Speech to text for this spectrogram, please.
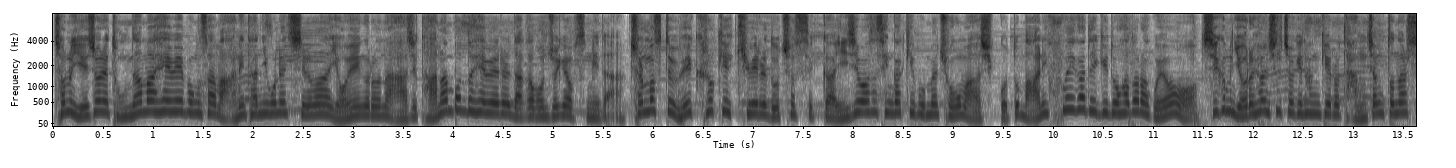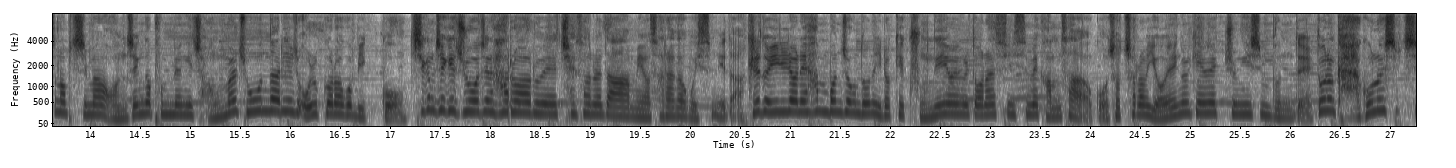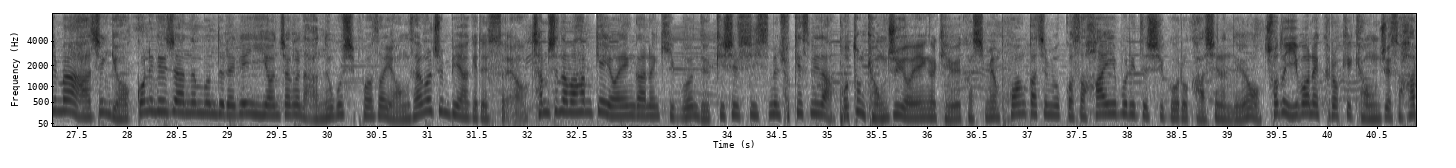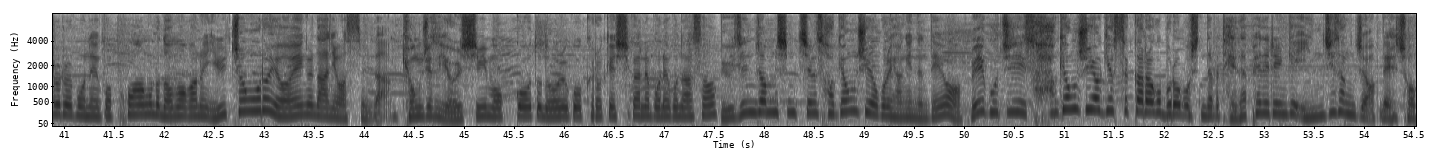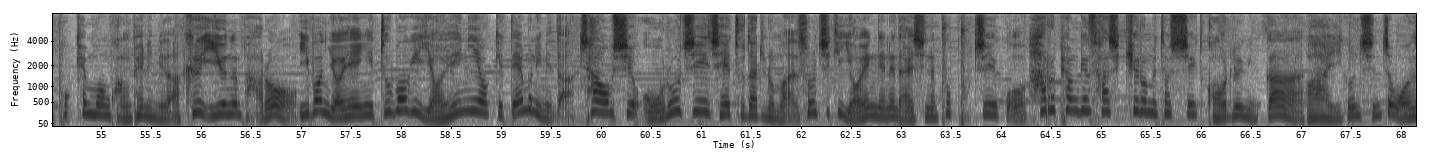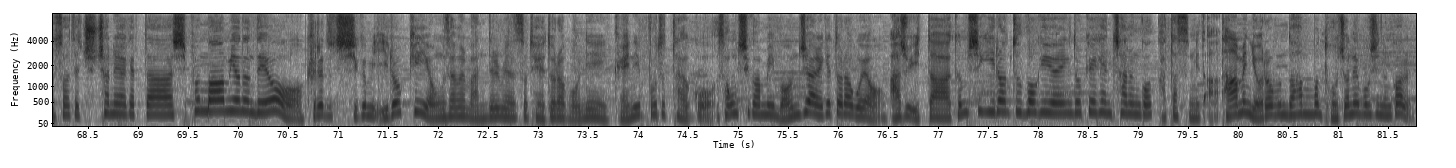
저는 예전에 동남아 해외 봉사 많이 다니곤 했지만 여행으로는 아직 단 한 번도 해외를 나가본 적이 없습니다. 젊었을 때 왜 그렇게 기회를 놓쳤을까 이제 와서 생각해보면 조금 아쉽고 또 많이 후회가 되기도 하더라고요. 지금은 여러 현실적인 한계로 당장 떠날 순 없지만 언젠가 분명히 정말 좋은 날이 올 거라고 믿고 지금 제게 주어진 하루하루에 최선을 다하며 살아가고 있습니다. 그래도 1년에 한 번 정도는 이렇게 국내 여행을 떠날 수 있음에 감사하고 저처럼 여행을 계획 중이신 분들 또는 가고는 싶지만 아직 여건이 되지 않는 분들에게 이 현장을 나 누고 싶어서 영상을 준비하게 됐어요. 잠시나마 함께 여행 가는 기분 느끼실 수 있으면 좋겠습니다. 보통 경주 여행을 계획하시면 포항까지 묶어서 하이브리드식으로 가시는데요. 저도 이번에 그렇게 경주에서 하루를 보내고 포항으로 넘어가는 일정으로 여행을 다녀왔습니다. 경주에서 열심히 먹고 또 놀고 그렇게 시간을 보내고 나서 늦은 점심쯤 서경주역으로 향했는데요. 왜 굳이 서경주역이었을까라고 물어보신다면 대답해드리는 게 인지상정. 네, 저 포켓몬 광팬입니다. 그 이유는 바로 이번 여행이 뚜벅이 여행이었기 때문입니다. 차 없이 오로지 제 두 다리로만 솔직히 여행 내내 날씨는 푹푹 찌고 하루 평균 40km씩 걸으니까 와 이건 진짜 원수한테 추천해야겠다 싶은 마음이었는데요. 그래도 지금 이렇게 영상을 만들면서 되돌아보니 괜히 뿌듯하고 성취감이 뭔지 알겠더라고요. 아주 이따금씩 이런 뚜벅이 여행도 꽤 괜찮은 것 같았습니다. 다음엔 여러분도 한번 도전해보시는 걸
